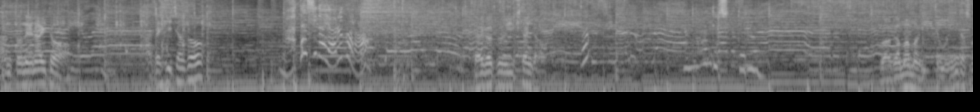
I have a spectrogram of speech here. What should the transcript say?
ゃんと寝ないと。風邪ひいちゃうぞ。私がやるから？大学行きたいんだろ。なんで知ってるの？わがまま言ってもいいんだぞ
